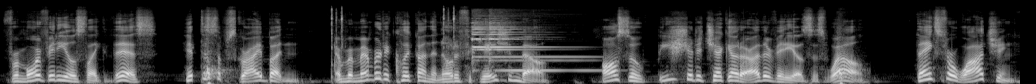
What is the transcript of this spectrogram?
For more videos like this, hit the subscribe button and remember to click on the notification bell. Also, be sure to check out our other videos as well. Thanks for watching.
